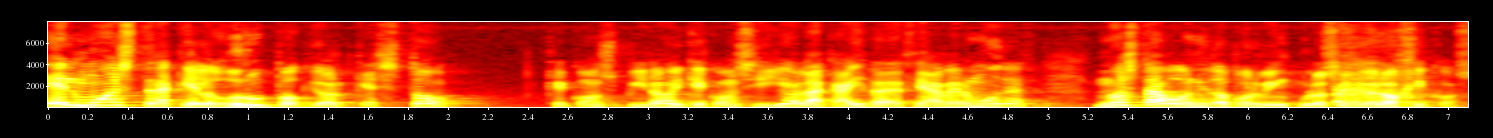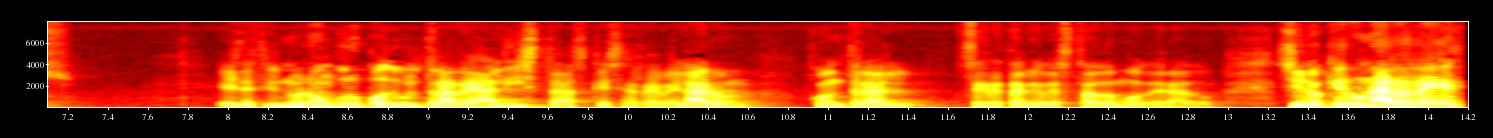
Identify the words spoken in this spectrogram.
él muestra que el grupo que orquestó, que conspiró y que consiguió la caída de Cea Bermúdez no estaba unido por vínculos ideológicos. Es decir, no era un grupo de ultrarrealistas que se rebelaron contra el secretario de Estado moderado, sino que era una red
